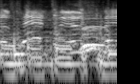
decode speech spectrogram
Then she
